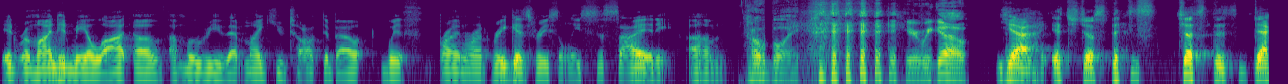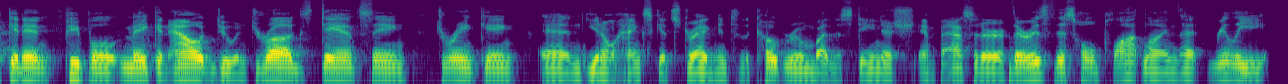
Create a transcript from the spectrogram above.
it reminded me a lot of a movie that Mike you talked about with Brian Rodriguez recently, Society. Um, oh boy, here we go. Yeah, it's just this just this decadent people making out, doing drugs, dancing, drinking and you know Hanks gets dragged into the coat room by this Danish ambassador. There is this whole plot line that really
